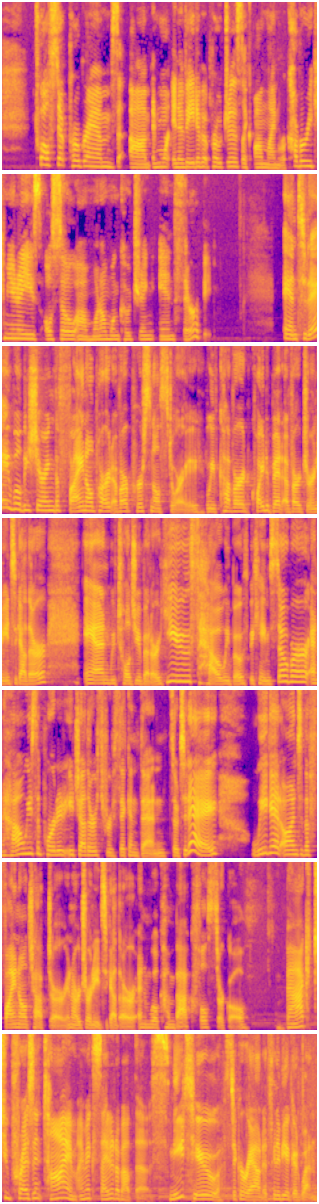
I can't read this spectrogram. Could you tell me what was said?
12 step programs um, and more innovative approaches like online recovery communities, also one on one coaching and therapy. And today we'll be sharing the final part of our personal story. We've covered quite a bit of our journey together, and we've told you about our youth, how we both became sober, and how we supported each other through thick and thin. So today, we get on to the final chapter in our journey together, and we'll come back full circle back to present time. I'm excited about this. Me too. Stick around, it's going to be a good one.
